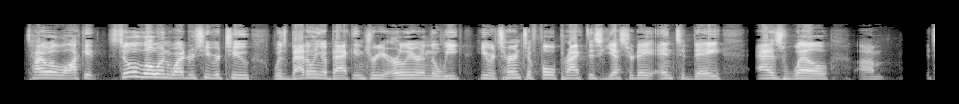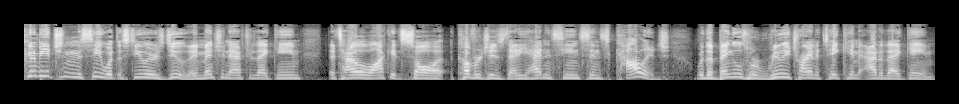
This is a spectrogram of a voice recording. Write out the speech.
Tyler Lockett, still a low end wide receiver too, was battling a back injury earlier in the week. He returned to full practice yesterday and today as well. Um, it's going to be interesting to see what the Steelers do. They mentioned after that game that Tyler Lockett saw coverages that he hadn't seen since college, where the Bengals were really trying to take him out of that game.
